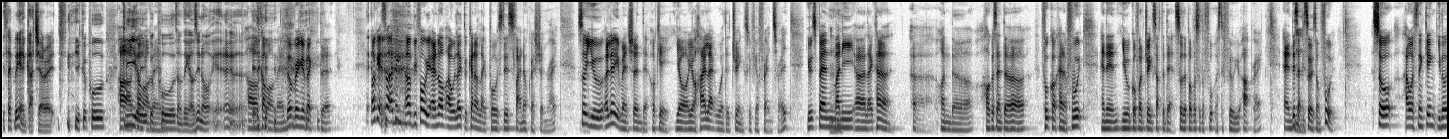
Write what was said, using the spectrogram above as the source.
it's like playing a gacha, right? you could pull Ah, Klee or you on, could man. pull something else. You know. Oh, come on, man. Don't bring it back to that. Okay, so I think uh, before we end off, I would like to kind of like pose this final question, right? So you earlier you mentioned that okay, your your highlight were the drinks with your friends, right? You spend money uh, like kind of uh, on the hawker center food court kind of food, and then you would go for drinks after that. So the purpose of the food was to fill you up, right? And this episode is on food. So I was thinking, you know,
